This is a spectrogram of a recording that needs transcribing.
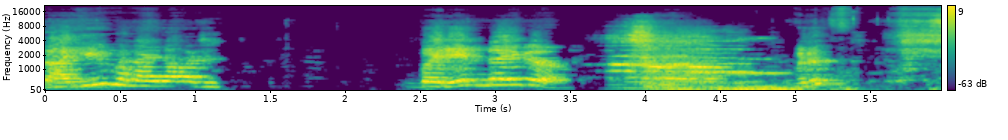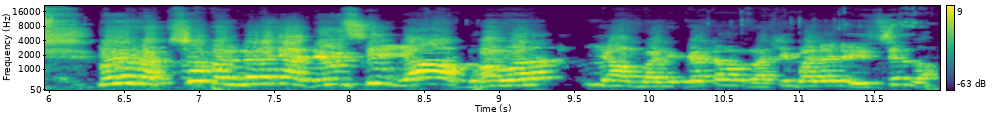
काही म्हणायला माझी बहीण नाही ग. म्हणून रक्षाबंधनाच्या दिवशी या भावाला या मनगटावर राखी बांधायला हे मला?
